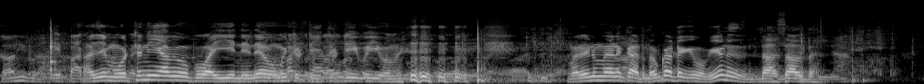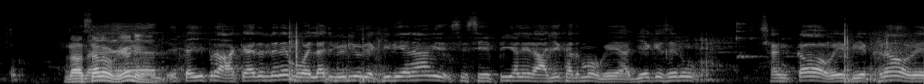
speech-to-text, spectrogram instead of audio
ਕਾਫੀ ਪੁਰਾਣਾ। ਅਜੇ ਮੁੱਠ ਨਹੀਂ ਆਵੇ ਉਹ ਪਵਾਈ ਇਹਨੇ ਨੇ ਉਵੇਂ ਟੁੱਟੀ ਟੁੱਟੀ ਪਈ ਉਵੇਂ। ਮਰੇ ਨੂੰ ਮੈਂ ਘੱਟ ਤੋਂ ਘੱਟ ਕੇ ਹੋ ਗਏ ਹੁਣ 10 ਸਾਲ ਦਾ 10 ਸਾਲ ਹੋ ਗਏ ਹੋਣੇ। ਕਈ ਭਰਾ ਕਹਿ ਦਿੰਦੇ ਨੇ ਮੋਬਾਈਲਾਂ 'ਚ ਵੀਡੀਓ ਵੇਖੀ ਦੀ ਆ ਨਾ ਵੀ ਸੇਪੀ ਵਾਲੇ ਰਾਜੇ ਖਤਮ ਹੋ ਗਏ ਆ। ਜੇ ਕਿਸੇ ਨੂੰ ਸ਼ੰਕਾ ਹੋਵੇ ਵੇਖਣਾ ਹੋਵੇ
